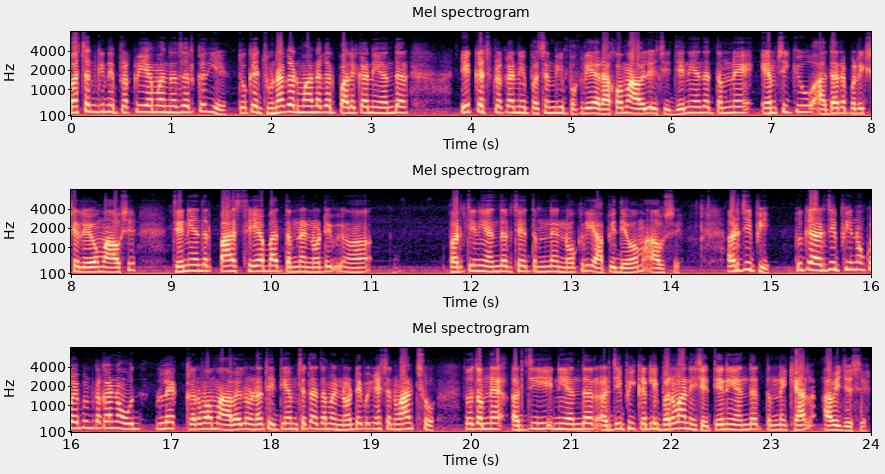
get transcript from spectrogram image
પસંદગીની પ્રક્રિયામાં નજર કરીએ, તો કે જૂનાગઢ મહાનગરપાલિકાની અંદર એક જ પ્રકારની પસંદગી પ્રક્રિયા રાખવામાં આવેલી છે. જેની અંદર તમને એમસીક્યુ આધારે પરીક્ષા લેવામાં આવશે. જેની અંદર પાસ થયા બાદ તમને નોટિ ભરતીની અંદર છે તમને નોકરી આપી દેવામાં આવશે. અરજી ફી. તો કે અરજી ફીનો કોઈ પણ પ્રકારનો ઉલ્લેખ કરવામાં આવેલો નથી. તેમ છતાં તમે નોટિફિકેશન વાંચશો તો તમને અરજીની અંદર અરજી ફી કેટલી ભરવાની છે તેની અંદર તમને ખ્યાલ આવી જશે.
